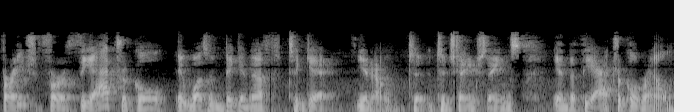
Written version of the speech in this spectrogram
for each, for theatrical, it wasn't big enough to get you know to to change things in the theatrical realm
